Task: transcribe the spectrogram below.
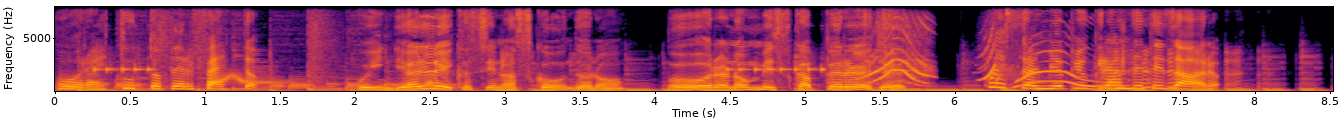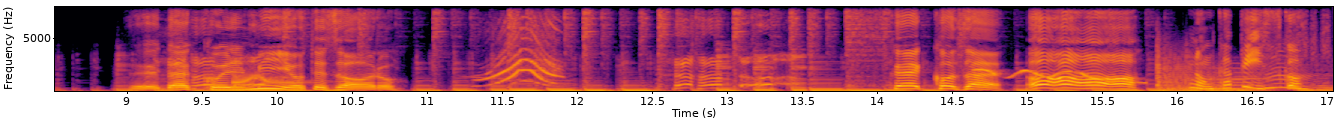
Ora è tutto perfetto. Quindi è lì che si nascondono. Ora non mi scapperete. Questo è il mio più grande tesoro. Ed ecco il mio tesoro. Che cos'è? Oh! Non capisco.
